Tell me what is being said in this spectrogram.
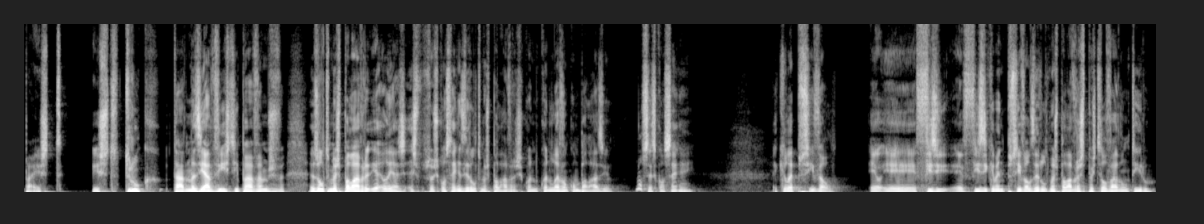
pá, este, este truque está demasiado visto e pá, vamos. As últimas palavras. Aliás, as pessoas conseguem dizer últimas palavras quando, quando levam com balásio? Não sei se conseguem. Aquilo é possível. É, é, fisi- é fisicamente possível dizer últimas palavras depois de ter levado um tiro.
